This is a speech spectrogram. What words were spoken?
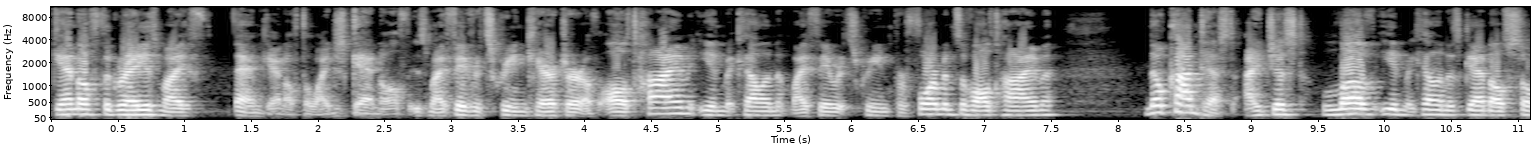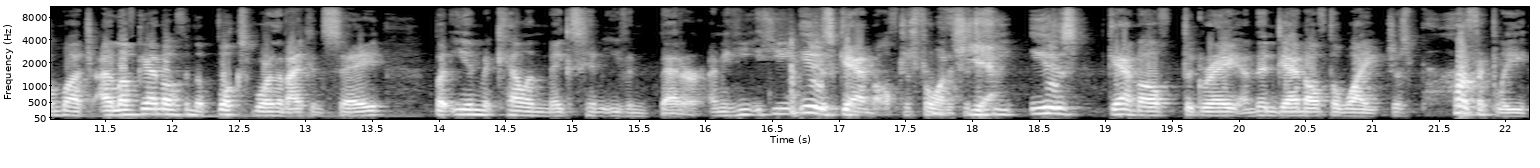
Gandalf the Grey is my f- and Gandalf the White, just Gandalf is my favorite screen character of all time. Ian McKellen, my favorite screen performance of all time. No contest. I just love Ian McKellen as Gandalf so much. I love Gandalf in the books more than I can say, but Ian McKellen makes him even better. I mean, he, he is Gandalf, just for one. It's just Yeah. he is Gandalf the Grey and then Gandalf the White just perfectly.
